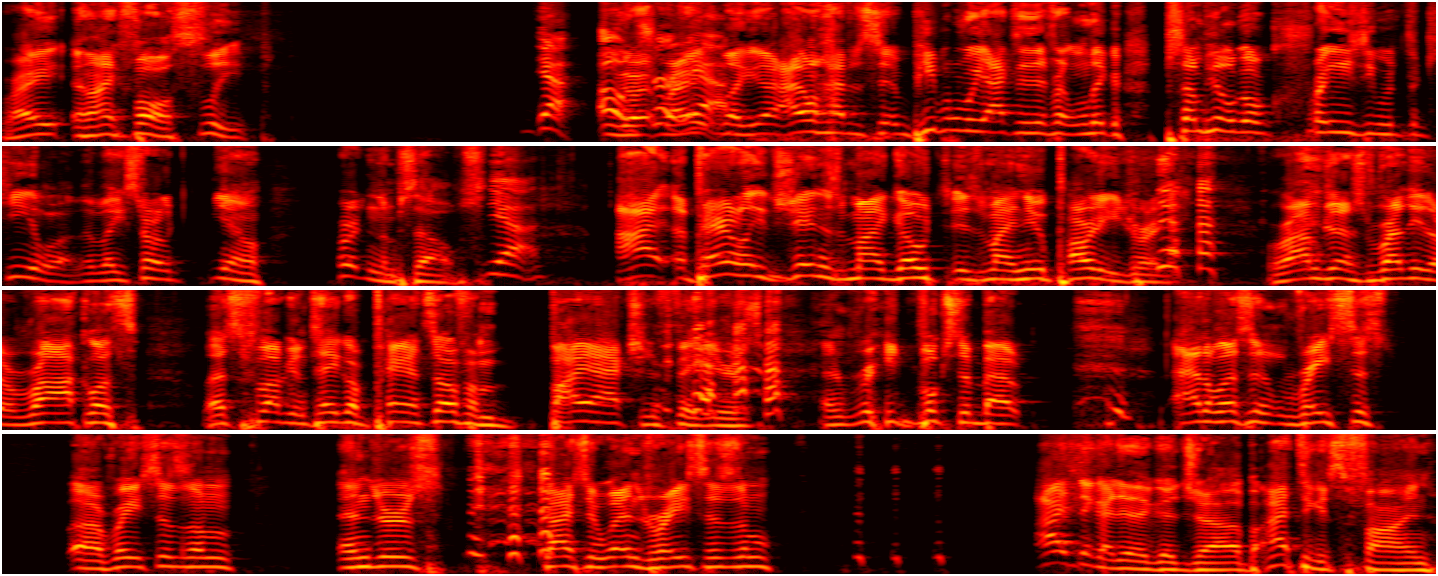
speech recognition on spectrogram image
right? And I fall asleep. Yeah. Oh, Right- sure. right? Yeah. Like I don't have to say. People react to different liquor. Some people go crazy with tequila. They like, start, you know, hurting themselves. yeah. I apparently gin is my go is my new party drink. where I'm just ready to rock. Let's let's fucking take our pants off and buy action figures and read books about adolescent racist uh, racism enders, guys who end racism. I think I did a good job. I think it's fine.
